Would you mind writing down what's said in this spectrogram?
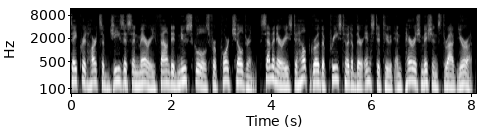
Sacred Hearts of Jesus and Mary founded new schools for poor children, seminaries to help grow the priesthood of their institute, and parish missions missions throughout Europe.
